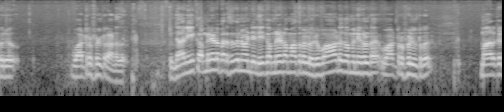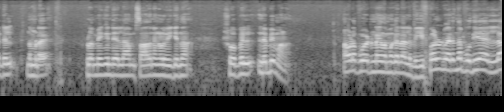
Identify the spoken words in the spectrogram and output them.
ഒരു വാട്ടർ ഫിൽട്ടറാണിത്. ഞാൻ ഈ കമ്പനിയുടെ പരസ്യത്തിന് വേണ്ടിയില്ല ഈ കമ്പനിയുടെ മാത്രമല്ല ഒരുപാട് കമ്പനികളുടെ വാട്ടർ ഫിൽട്ടർ മാർക്കറ്റിൽ നമ്മുടെ പ്ലംബിങ്ങിന്റെ എല്ലാം സാധനങ്ങൾ വിൽക്കുന്ന ഷോപ്പിൽ ലഭ്യമാണ്. അവിടെ പോയിട്ടുണ്ടെങ്കിൽ നമുക്കെല്ലാം ലഭിക്കും. ഇപ്പോൾ വരുന്ന പുതിയ എല്ലാ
